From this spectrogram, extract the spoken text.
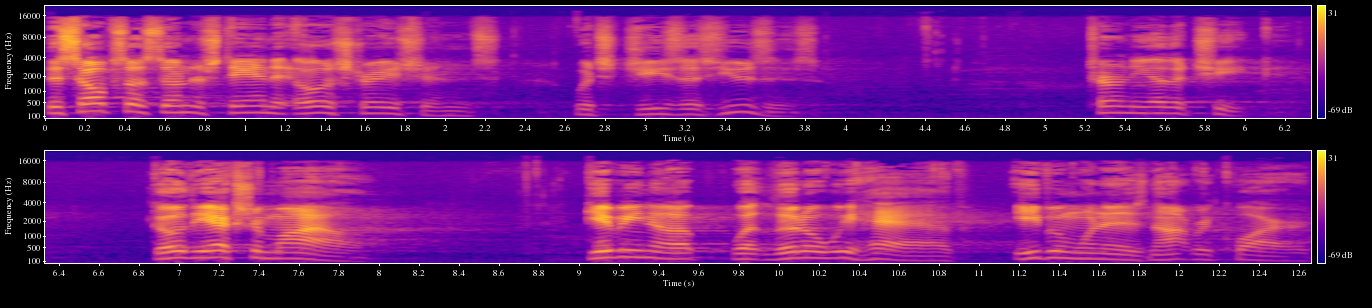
This helps us to understand the illustrations which Jesus uses. Turn the other cheek. Go the extra mile, giving up what little we have, even when it is not required.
